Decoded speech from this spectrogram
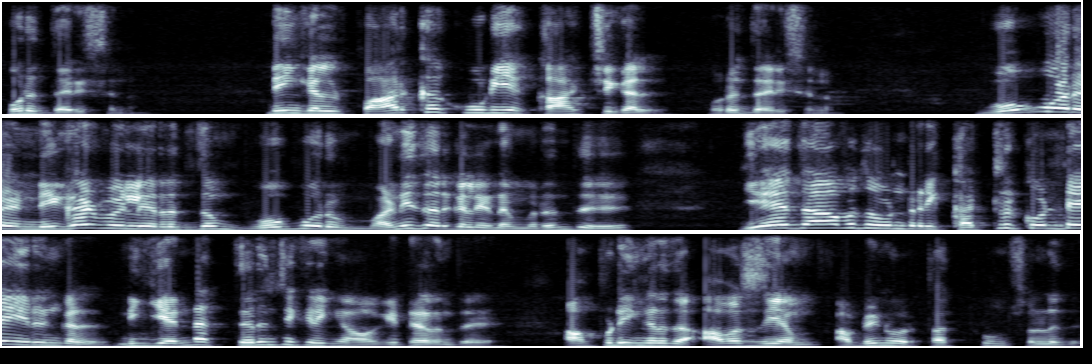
ஒரு தரிசனம். நீங்கள் பார்க்கக்கூடிய காட்சிகள் ஒரு தரிசனம். ஒவ்வொரு நிகழ்விலிருந்தும் ஒவ்வொரு மனிதர்களிடமிருந்து ஏதாவது ஒன்றை கற்றுக்கொண்டே இருங்கள். நீங்க என்ன தெரிஞ்சுக்கிறீங்க அவங்க கிட்ட இருந்து? அப்படிங்கிறது அவசியம் அப்படின்னு ஒரு தத்துவம் சொல்லுது.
